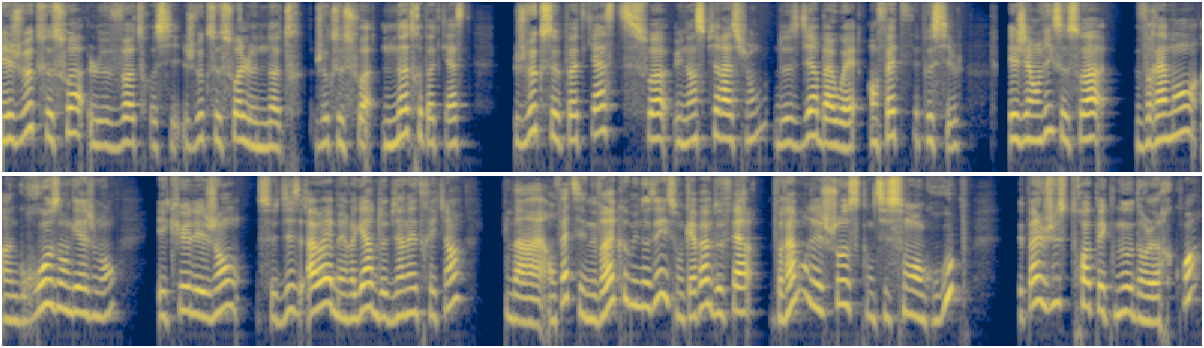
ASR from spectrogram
Mais je veux que ce soit le vôtre aussi. Je veux que ce soit le nôtre. Je veux que ce soit notre podcast. Je veux que ce podcast soit une inspiration de se dire bah ouais, en fait, c'est possible. Et j'ai envie que ce soit vraiment un gros engagement et que les gens se disent ah ouais mais regarde le bien-être équin ben en fait c'est une vraie communauté ils sont capables de faire vraiment des choses quand ils sont en groupe c'est pas juste trois pecnos dans leur coin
